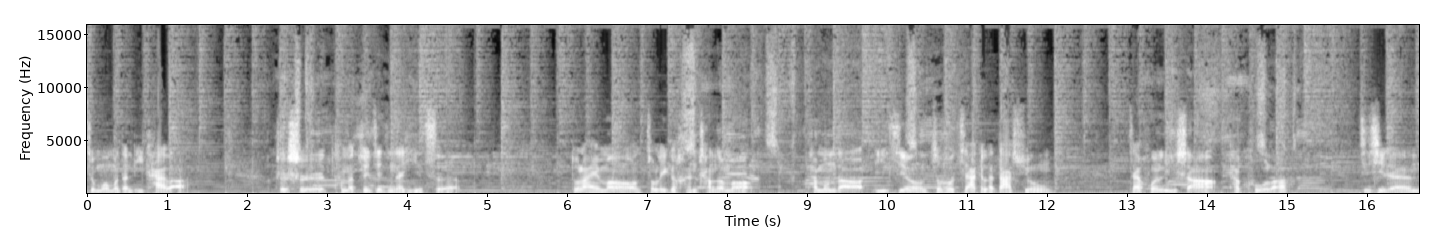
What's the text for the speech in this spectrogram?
就默默地离开了。这是他们最接近的一次。哆啦 A 梦做了一个很长的梦。他梦到怡静最后嫁给了大雄，在婚礼上他哭了。机器人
